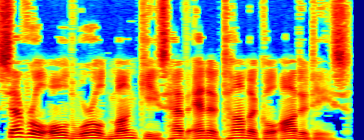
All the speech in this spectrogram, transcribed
Several Old World monkeys have anatomical oddities.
